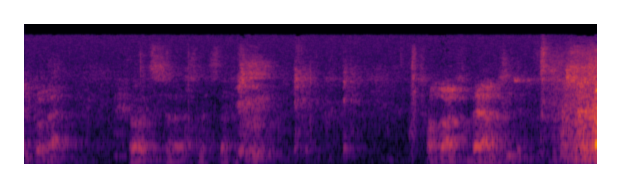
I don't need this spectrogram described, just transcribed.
you got that? Oh, it's, uh, it's my stethoscope. It's not a large bell, isn't it?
